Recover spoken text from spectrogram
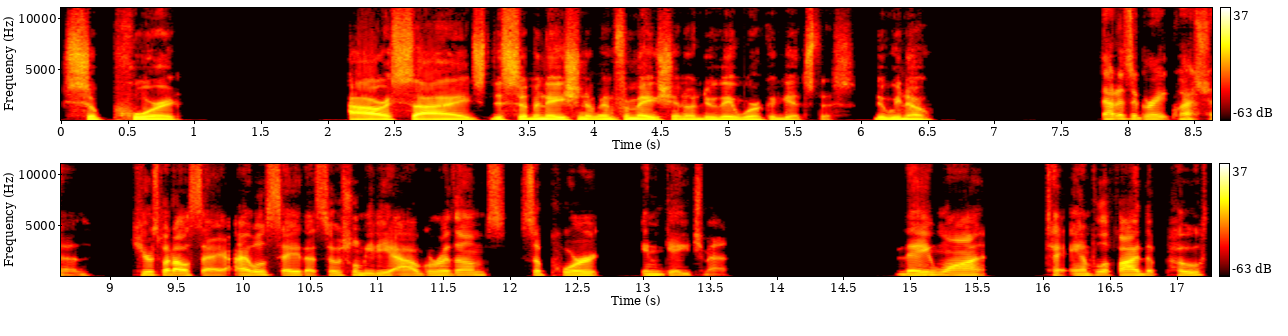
support our side's dissemination of information or do they work against us? Do we know? That is a great question. Here's what I'll say I will say that social media algorithms support engagement. They want to amplify the posts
